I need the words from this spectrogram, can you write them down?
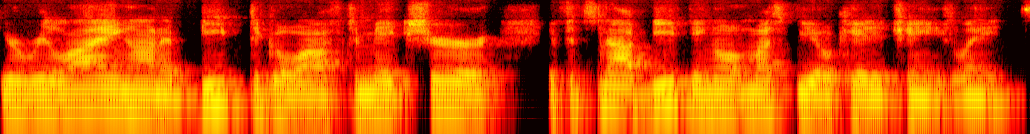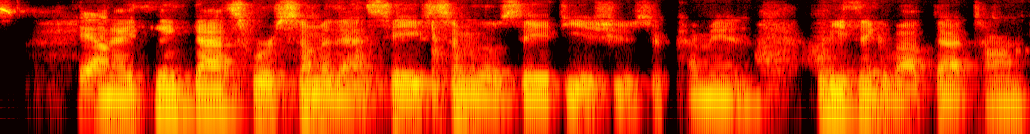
you're relying on a beep to go off to make sure if it's not beeping, oh, it must be okay to change lanes. Yeah. And I think that's where some of that safe, some of those safety issues have come in. What do you think about that, Tom?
